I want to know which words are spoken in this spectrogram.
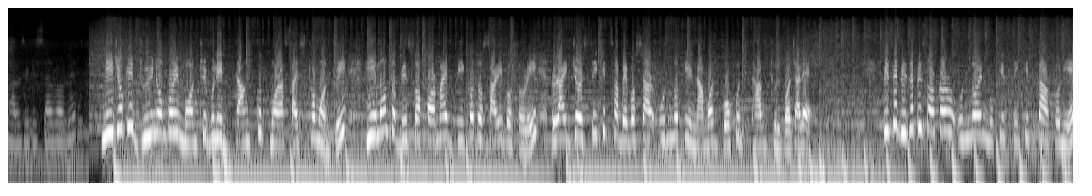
ভাল চিকিৎসাৰ বাবে। নিজকে দুই নম্বৰী মন্ত্ৰী বুলি ডাংকুপ মৰা স্বাস্থ্যমন্ত্ৰী হিমন্ত বিশ্ব শৰ্মাই বিগত চাৰি বছৰেই ৰাজ্যৰ চিকিৎসা ব্যৱস্থাৰ উন্নতিৰ নামত বহুত ঢাক ঢোল বজালে। পিছে বিজেপি চৰকাৰৰ উন্নয়নমুখী চিকিৎসা আঁচনিয়ে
